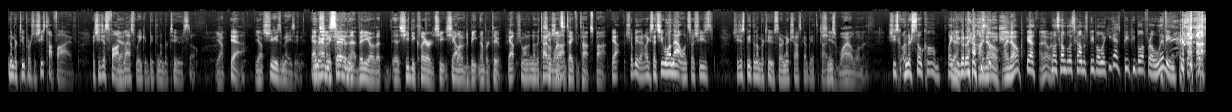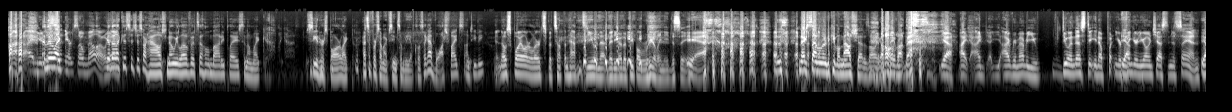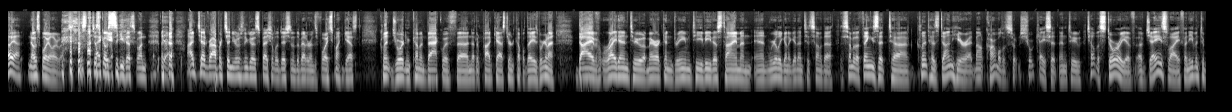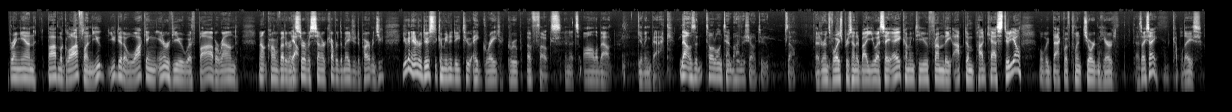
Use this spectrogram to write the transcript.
number two person. She's top five, and she just fought Yeah. last week and beat the number two. So Yeah, yeah, Yep. she's amazing. And, they're she said in and- that video that uh, she declared she she Yep. wanted to beat number two. Yep, she won another title she wants to take the top spot. yeah, she'll be there. Like I said, she won that one, so she's she just beat the number two. So her next shot's got to be at the title. She's wild woman. she's and they're so calm. Like Yeah. you go to the house. I know, I know. Yeah, I know. Most humblest, calmest people. I'm like, you guys beat people up for a living. and you're And they're like- here so mellow. yeah, they're like, this is just our house. You know, we love it's a homebody place. And I'm like, oh my god, seeing her spar. Like that's the first time I've seen somebody up close. Like I've watched fights on TV. Yeah, no spoiler alerts, but something happens to you in that video that people really need to see. Yeah. Next time I learn to keep my mouth shut is all I got to Oh, say about that. Yeah, I, I, I remember you doing this, to, you know, putting your Yeah. finger in your own chest in the sand. Oh, yeah. No spoiler alerts. Just, just go Yeah. see this one. I'm Ted Robertson. You're listening to a special edition of The Veteran's Voice. My guest, Clint Jordan, coming back with uh, another podcast here in a couple days. We're going to dive right into American Dream TV this time, and and really going to get into some of the some of the things that uh, Clint has done here at Mount Carmel to sort of showcase it and to tell the story of, of Jay's life, and even to bring in Bob McLaughlin. You you did a walking interview with Bob around Mount Carmel Veterans Yeah. Service Center, covered the major departments. You, you're going to introduce the community to a great group of folks, and it's all about giving back. That was a total intent behind the show too. So Veterans Voice presented by USAA, coming to you from the Optum Podcast Studio. We'll be back with Clint Jordan here, as I say, in a couple days.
